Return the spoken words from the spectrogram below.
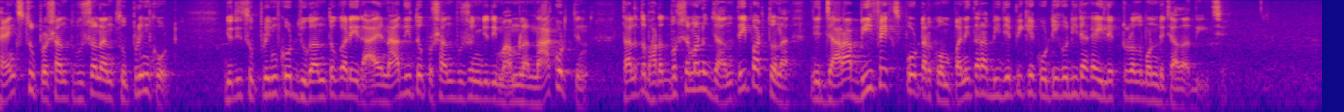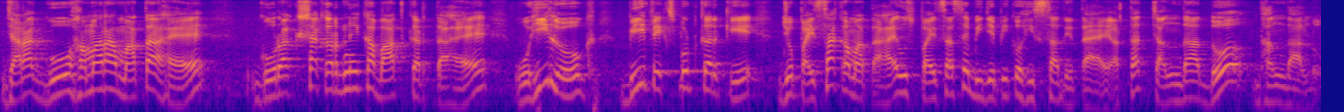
thanks to Prashant Bhushan and supreme court যদি সুপ্রিম কোর্ট যুগান্তকারী রায় না দিত প্রশান্ত ভূষণ যদি মামলা না করতেন তাহলে তো ভারতবর্ষের মানুষ জানতেই পারতো না যে যারা বিফ এক্সপোর্টার কোম্পানি তারা বিজেপিকে কোটি কোটি টাকা ইলেকট্রাল বন্ডে চাঁদা দিয়েছে যারা গো हमारा माता है गोरक्षा करने का बात करता है वही लोग बीफ एक्सपोर्ट करके जो पैसा कमाता है उस पैसा से बीजेपी को हिस्सा देता है अर्थात चंदा दो धंधा लो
